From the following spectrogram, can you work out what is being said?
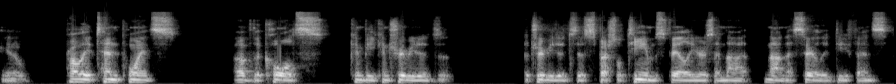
you know, probably ten points of the Colts can be contributed to, attributed to special teams failures and not not necessarily defense.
